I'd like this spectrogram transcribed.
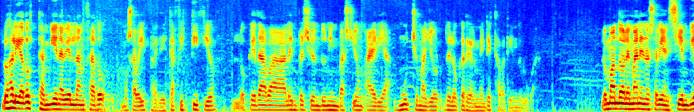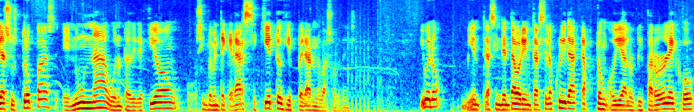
los aliados también habían lanzado, como sabéis, paracaidistas ficticios, lo que daba la impresión de una invasión aérea mucho mayor de lo que realmente estaba teniendo lugar. Los mandos alemanes no sabían si enviar sus tropas en una o en otra dirección, o simplemente quedarse quietos y esperar nuevas órdenes. Y bueno, Mientras intentaba orientarse en la oscuridad, Capton oía los disparos a lo lejos,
